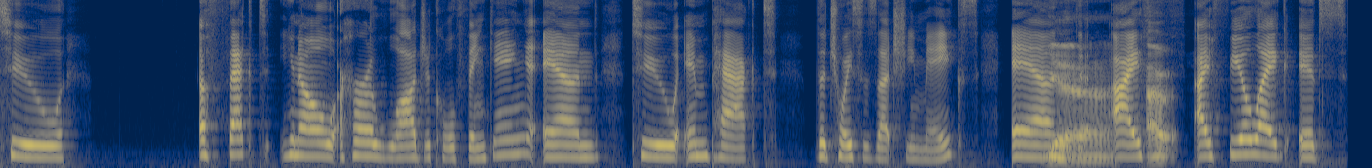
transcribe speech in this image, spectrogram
to affect, you know, her logical thinking and to impact the choices that she makes. And Yeah, I, I- feel like it's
